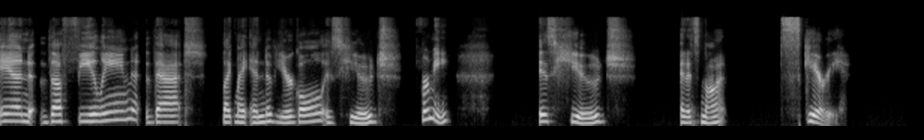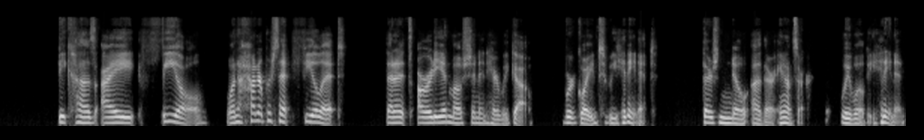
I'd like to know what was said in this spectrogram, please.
And the feeling that like my end of year goal is huge for me is huge and it's not scary because I feel 100% feel it that it's already in motion and here we go we're going to be hitting it. There's no other answer. We will be hitting it.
